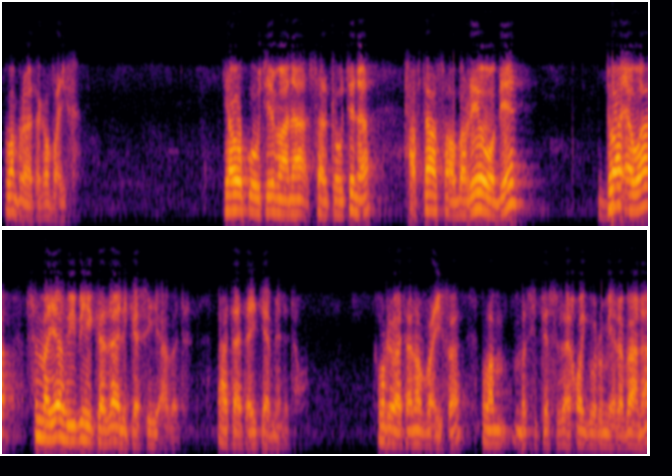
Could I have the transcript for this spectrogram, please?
بەڵام ڕێوایەتەکە ضعیف یاوەکو ئەوتێمانە سەرکەوتنە حفتا ساڵ بەڕێوە بێ ئەوە ثم يهوي به كذلك فيه أبدا. هاتا تأتي أمينته والرواية ضعيفة. بەڵام مەسی پێ سزای خۆی گەورم میێرەبانە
